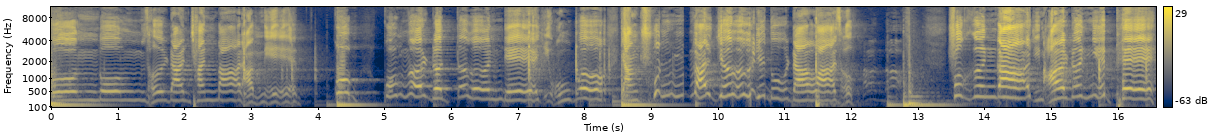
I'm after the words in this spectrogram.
옹동설한 찬바람에 꽁꽁 얼었던 돼지고 양춘 가 절이 돌아와서 죽은 가지 마른 잎에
